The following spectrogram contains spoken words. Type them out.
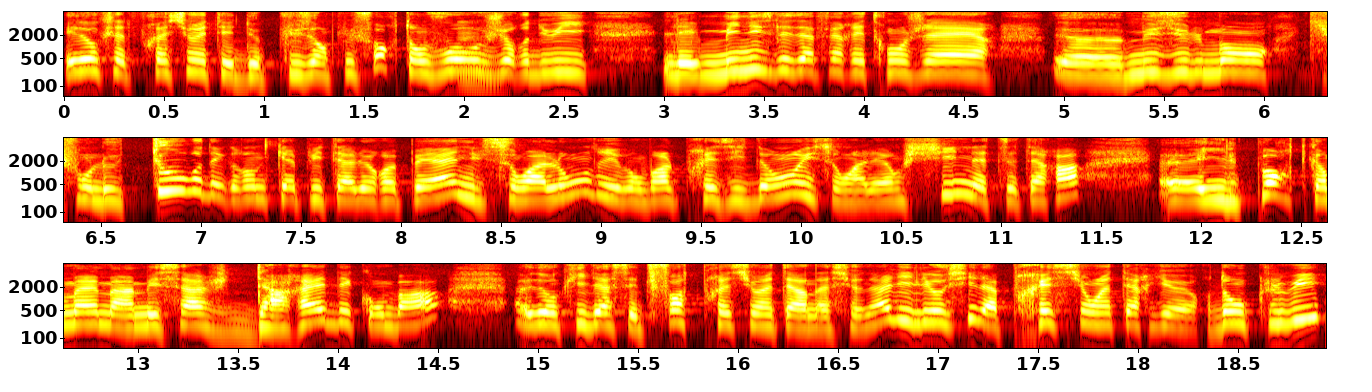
Et donc cette pression était de plus en plus forte. On voit mhm. aujourd'hui les ministres des Affaires étrangères euh, musulmans qui font le tour des grandes capitales européennes. Ils sont à Londres, ils vont voir le président, ils sont allés en Chine, etc. ils portent quand même un message d'arrêt des combats. Euh, donc il y a cette forte pression internationale. Il y a aussi la pression intérieure. Donc lui,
